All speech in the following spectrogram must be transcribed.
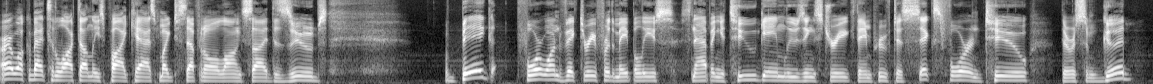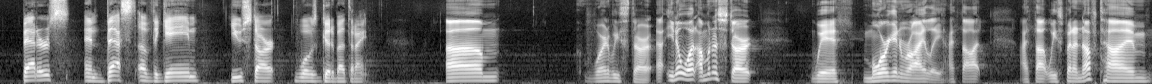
All right. Welcome back to the Locked On Leafs podcast. Mike DeStefano alongside the Zoobs. A big 4 1 victory for the Maple Leafs, snapping a two game losing streak. They improved to 6 4 and 2. There was some good, betters, and best of the game. You start. What was good about tonight? Um, where do we start? Uh, you know what? I'm gonna start with Morgan Rielly. I thought, I thought we spent enough time,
